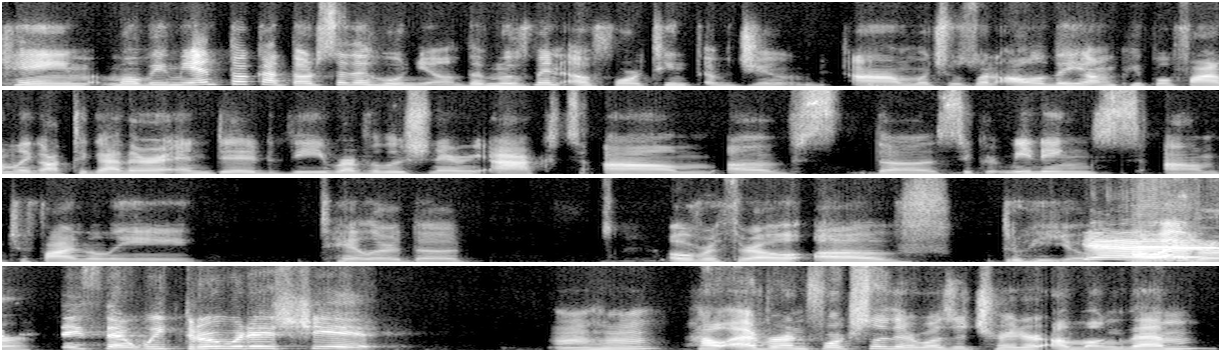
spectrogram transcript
came Movimiento 14 de Junio, the movement of 14th of June, um, which was when all of the young people finally got together and did the revolutionary act um, of the secret meetings um, to finally tailor the overthrow of Trujillo. Yeah, However, they said we threw with this shit. Mm-hmm. However, unfortunately, there was a traitor among them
